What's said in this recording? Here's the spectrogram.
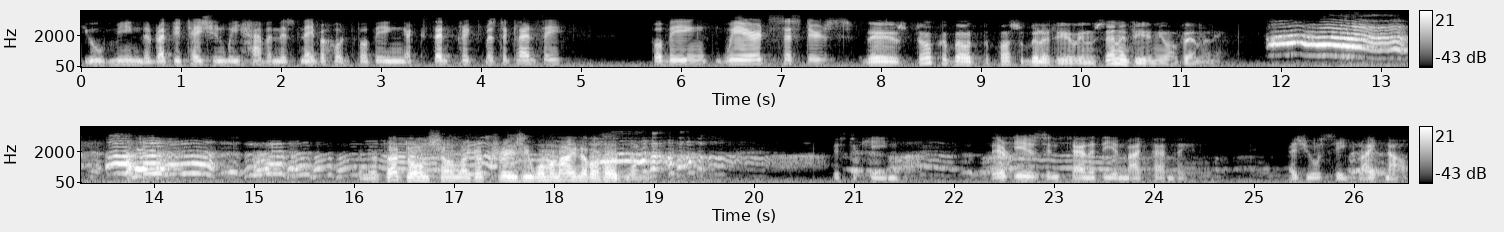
You mean the reputation we have in this neighborhood for being eccentric, Mr. Clancy? For being weird sisters? There's talk about the possibility of insanity in your family. And if that don't sound like a crazy woman, I never heard one. Mr. Keen, there is insanity in my family, as you'll see right now.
